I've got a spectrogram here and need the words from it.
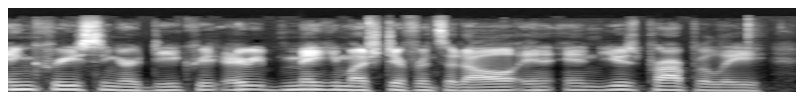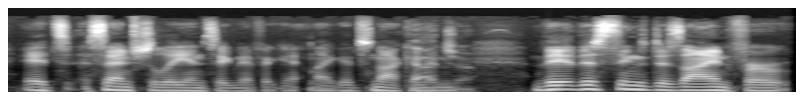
increasing or decreasing, making much difference at all. and, in used properly, it's essentially insignificant. Like it's not going to. Gotcha. This thing's designed for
